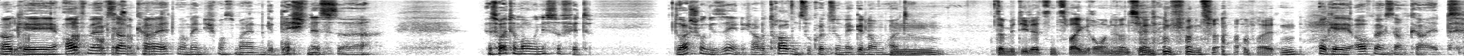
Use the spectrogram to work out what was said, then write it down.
Okay, Ja, Aufmerksamkeit. Aufmerksamkeit. Moment, ich muss mein Gedächtnis. Äh, ist heute Morgen nicht so fit. Du hast schon gesehen, ich habe Traubenzucker zu mir genommen heute. Mhm. Damit die letzten zwei grauen Hirnzellen anfangen zu arbeiten. Okay, Aufmerksamkeit.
